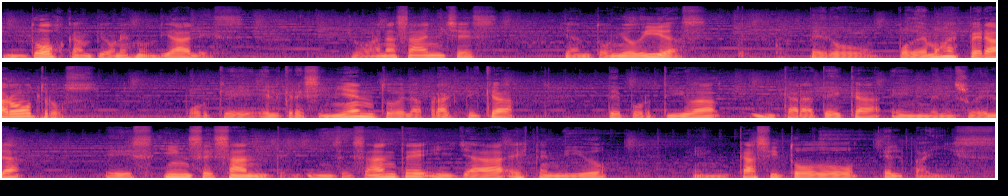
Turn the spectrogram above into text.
dos campeones mundiales, Joana Sánchez y Antonio Díaz, pero podemos esperar otros, porque el crecimiento de la práctica deportiva karateca en Venezuela es incesante, incesante y ya extendido en casi todo el país.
